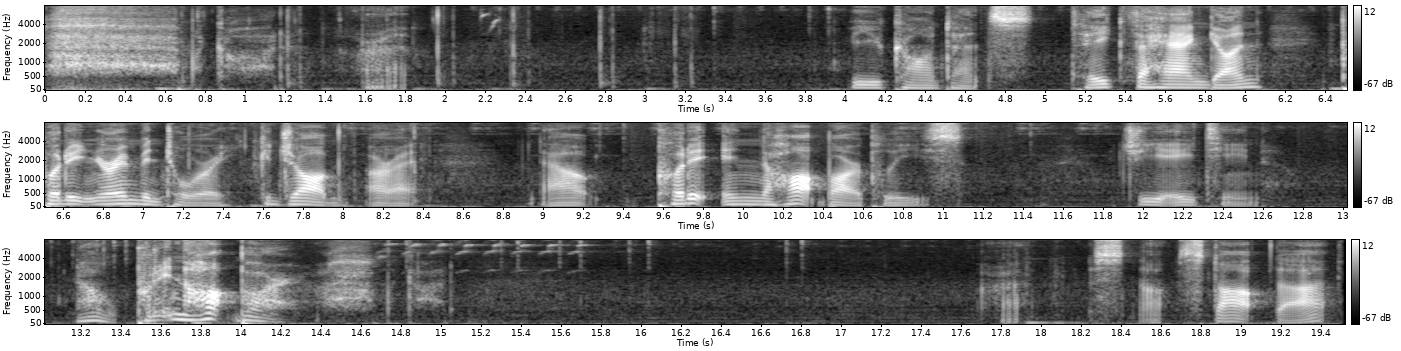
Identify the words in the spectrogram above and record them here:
oh my god. Alright. View contents. Take the handgun. Put it in your inventory. Good job. Alright. Now, put it in the hotbar, please. G18. No, put it in the hotbar. Oh my god. Alright. Stop, stop that.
